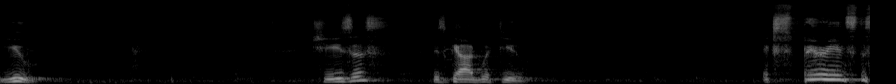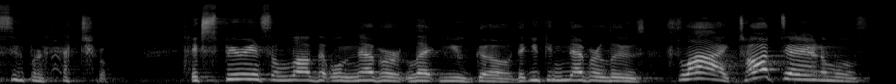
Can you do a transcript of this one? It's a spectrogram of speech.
you. Jesus is God with you. Experience the supernatural. Experience a love that will never let you go, that you can never lose. Fly, talk to animals,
